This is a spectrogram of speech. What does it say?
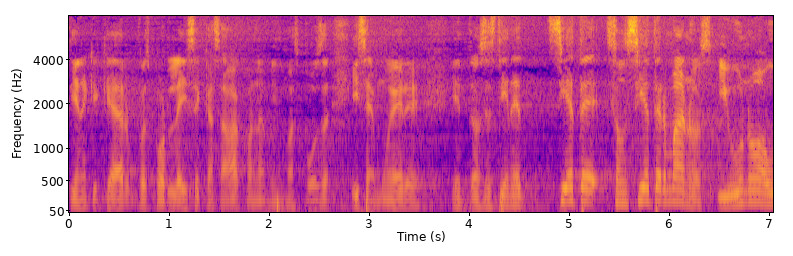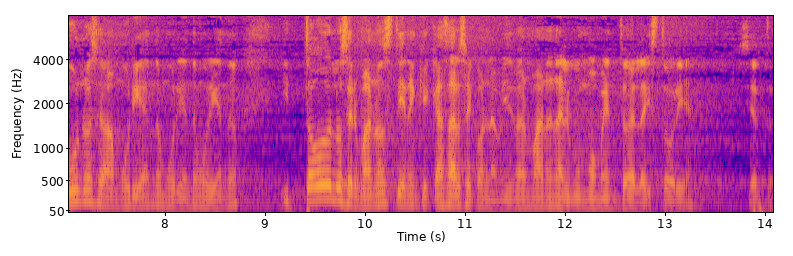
tiene que quedar, pues por ley se casaba con la misma esposa y se muere. Y entonces tiene siete, son siete hermanos y uno a uno se va muriendo, muriendo, muriendo. Y todos los hermanos tienen que casarse con la misma hermana en algún momento de la historia, ¿cierto?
